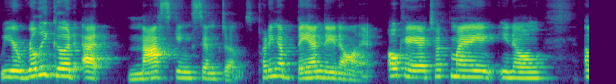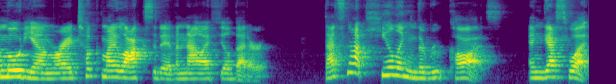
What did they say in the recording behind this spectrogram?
We are really good at masking symptoms, putting a band aid on it. Okay, I took my, you know, Imodium or I took my laxative and now I feel better. That's not healing the root cause. And guess what?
